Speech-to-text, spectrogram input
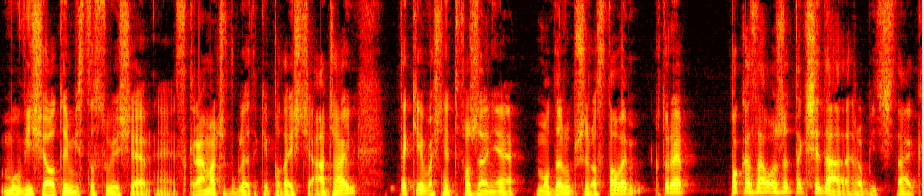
mówi się o tym i stosuje się Scrama, czy w ogóle takie podejście agile, takie właśnie tworzenie modelu przyrostowym, które pokazało, że tak się da robić, tak,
